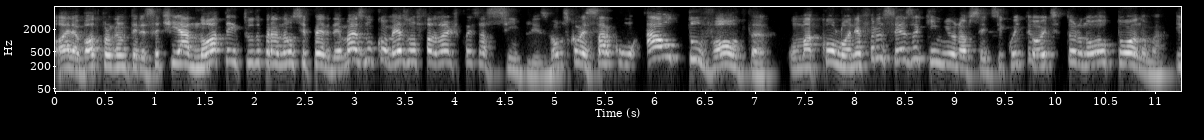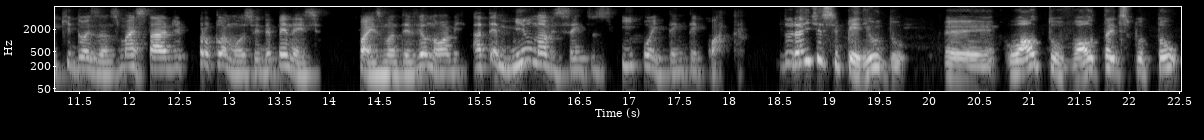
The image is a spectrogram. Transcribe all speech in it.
Olha, bota o programa interessante e anotem tudo para não se perder. Mas no começo vamos falar de coisas simples. Vamos começar com Alto Volta, uma colônia francesa que em 1958 se tornou autônoma e que dois anos mais tarde proclamou sua independência. O país manteve o nome até 1984. Durante esse período, é, o Alto Volta disputou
